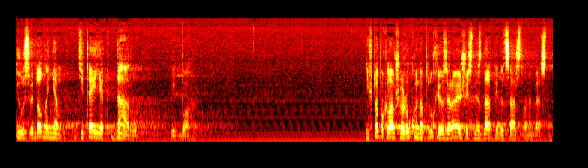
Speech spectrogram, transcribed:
і усвідомленням дітей як дару від Бога. Ніхто, поклавши руку на плуг і озираючись, не здатний до Царства Небесного.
